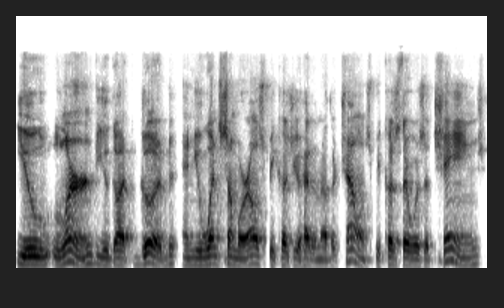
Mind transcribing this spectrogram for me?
You learned, you got good, and you went somewhere else because you had another challenge, because there was a change.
